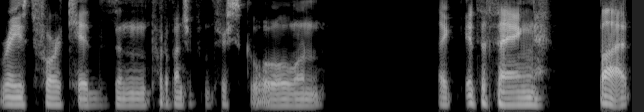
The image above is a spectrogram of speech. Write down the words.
raised four kids and put a bunch of them through school, and like it's a thing. But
